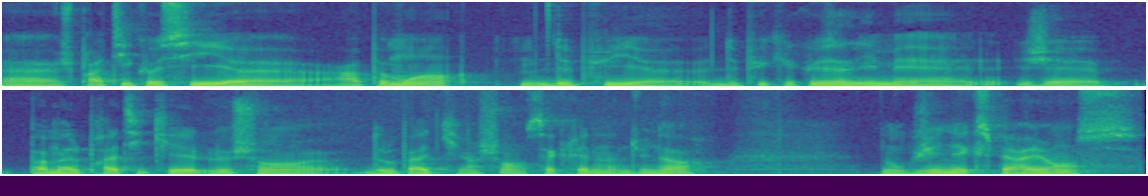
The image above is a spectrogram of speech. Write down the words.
Euh, je pratique aussi euh, un peu moins depuis, euh, depuis quelques années, mais j'ai pas mal pratiqué le chant de qui est un chant sacré de l'Inde du Nord. Donc j'ai une expérience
